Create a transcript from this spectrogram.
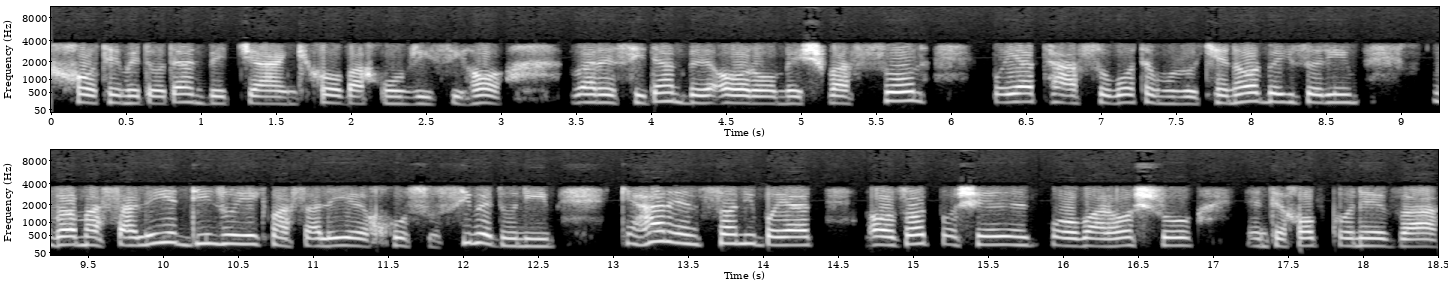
خاتمه دادن به جنگ ها و خونریزی ها و رسیدن به آرامش و صلح باید تعصباتمون رو کنار بگذاریم و مسئله دین رو یک مسئله خصوصی بدونیم که هر انسانی باید آزاد باشه باورهاش رو انتخاب کنه و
